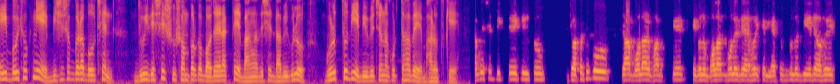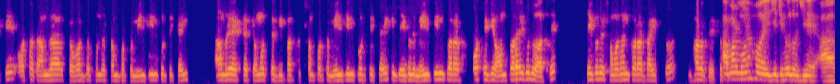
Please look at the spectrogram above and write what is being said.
এই বৈঠক নিয়ে বিশেষজ্ঞরা বলছেন দুই দেশের সুসম্পর্ক বজায় রাখতে বাংলাদেশের দাবিগুলো গুরুত্ব দিয়ে বিবেচনা করতে হবে ভারতকে। বাংলাদেশের দিক থেকে কিন্তু যতটুকু যা বলার ভারতকে সেগুলো বলার বলে দেওয়া হয়েছে মেসেজগুলো দিয়ে দেওয়া হয়েছে। অর্থাৎ আমরা সৌহার্দ্যপূর্ণ সম্পর্ক মেনটেন করতে চাই। আমরা একটা চমৎকার দ্বিপাক্ষিক সম্পর্ক মেনটেন করতে চাই কিন্তু এগুলো মেনটেন করার পথে যে অন্তরায়গুলো আছে সেগুলো সমাধান করার দায়িত্ব ভারতের। আমার মনে হয় যেটি হলো যে আহ,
